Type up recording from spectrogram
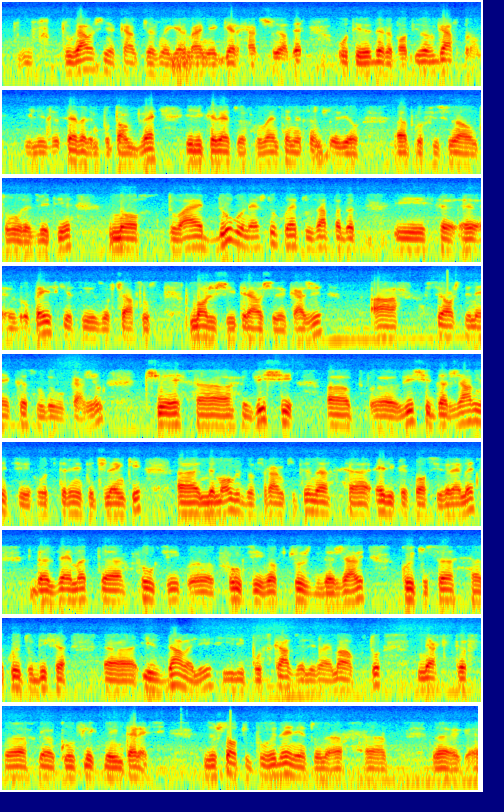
тогавашният канцлер на Германия Герхард Шрёдер отиде да работи в Газпром или за Северен поток 2 или където е в момента не съм следил а, професионалното му развитие, но това е друго нещо, което Западът и е, е, Европейския съюз в частност можеше и трябваше да каже, а все още не е късно да го кажем, че а, висши висши държавници от страните членки не могат в рамките на еди какво си време да вземат функции, функции в чужди държави, които, са, които биха издавали или подсказвали най-малкото някакъв конфликт на интереси. Защото поведението на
